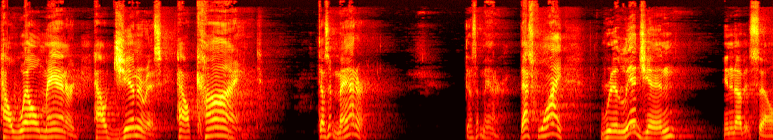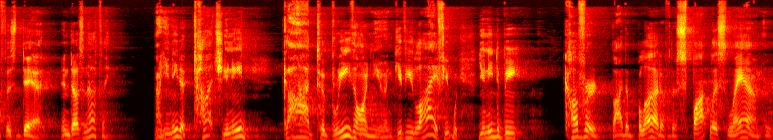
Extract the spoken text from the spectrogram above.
how well mannered, how generous, how kind. Doesn't matter. Doesn't matter. That's why religion, in and of itself, is dead and does nothing. Now, you need a touch. You need God to breathe on you and give you life. You, you need to be covered by the blood of the spotless Lamb who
